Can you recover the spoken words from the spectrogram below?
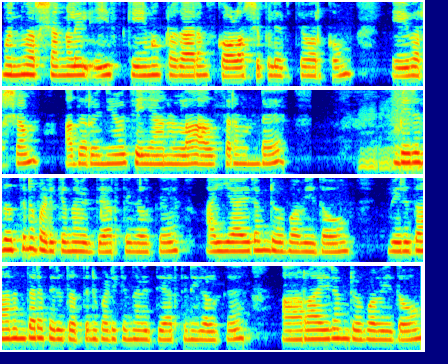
മുൻ വർഷങ്ങളിൽ ഈ സ്കീം പ്രകാരം സ്കോളർഷിപ്പ് ലഭിച്ചവർക്കും ഈ വർഷം അത് റിന്യൂ ചെയ്യാനുള്ള അവസരമുണ്ട്. ബിരുദത്തിന് പഠിക്കുന്ന വിദ്യാർത്ഥികൾക്ക് അയ്യായിരം രൂപ വീതവും ബിരുദാനന്തര ബിരുദത്തിന് പഠിക്കുന്ന വിദ്യാർത്ഥിനികൾക്ക് ആറായിരം രൂപ വീതവും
